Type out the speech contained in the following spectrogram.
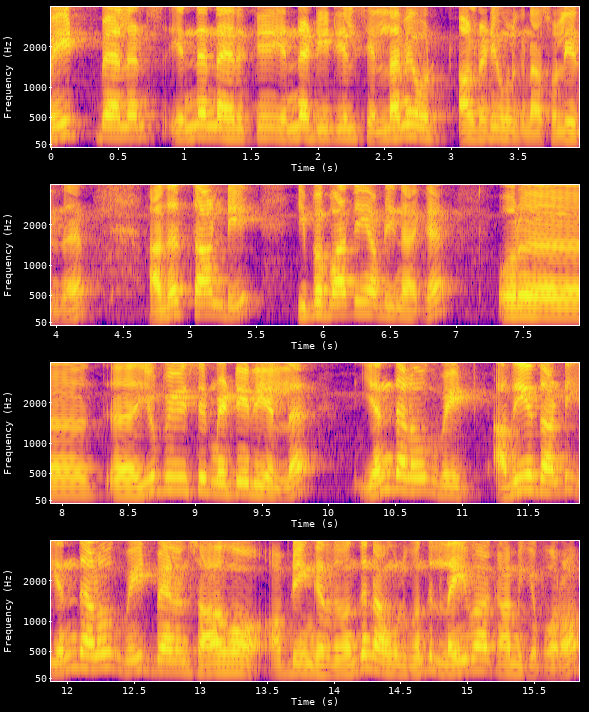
வெயிட் பேலன்ஸ் என்னென்ன இருக்குது என்ன டீட்டெயில்ஸ் எல்லாமே ஆல்ரெடி உங்களுக்கு நான் சொல்லியிருந்தேன். அதை தாண்டி இப்போ பார்த்தீங்க அப்படின்னாக்க ஒரு யூபிவிசி மெட்டீரியலில் எந்த அளவுக்கு வெயிட் அதையும் தாண்டி எந்த அளவுக்கு வெயிட் பேலன்ஸ் ஆகும் அப்படிங்கிறது வந்து நான் உங்களுக்கு வந்து லைவாக காமிக்க போகிறோம்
